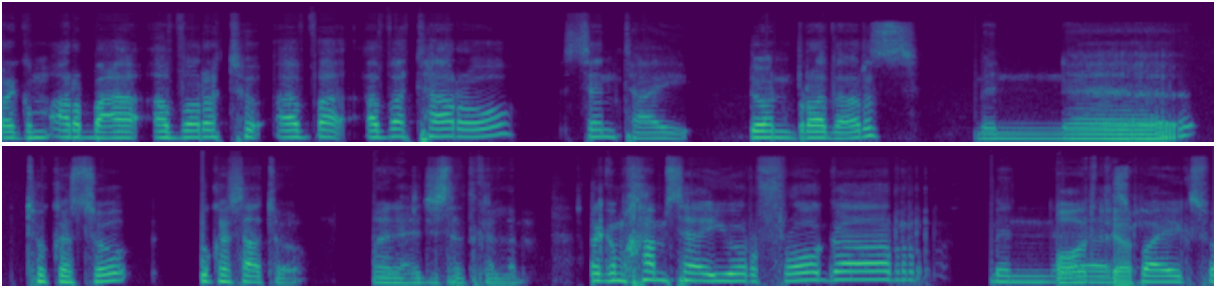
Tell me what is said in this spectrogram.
رقم أفا أفاتارو سنتاي. دون براذرز من آه توكاسو توكاساتو. أنا عجزت أتكلم. رقم خمسة يور فروجر من آه فورجر. سبايكس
